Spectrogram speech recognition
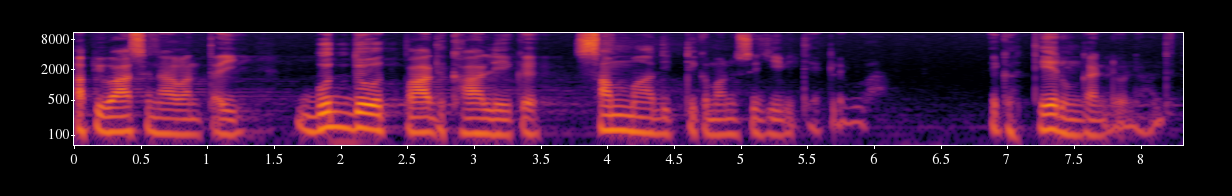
අපි වාසනාවන්තයි බුද්ධෝත් පාද කාලයක සම්මාධිට්ටික මනුස්ස ජීවිතයක් ලැබවා. එක තේරුම් ගණ්ඩෝන හොඳට.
